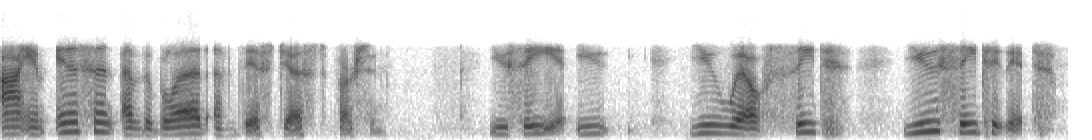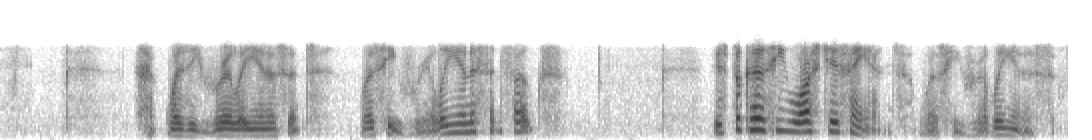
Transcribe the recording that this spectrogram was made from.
I am innocent of the blood of this just person. You see, you you will see you see to it. Was he really innocent? Was he really innocent, folks? Just because he washed his hands, was he really innocent?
